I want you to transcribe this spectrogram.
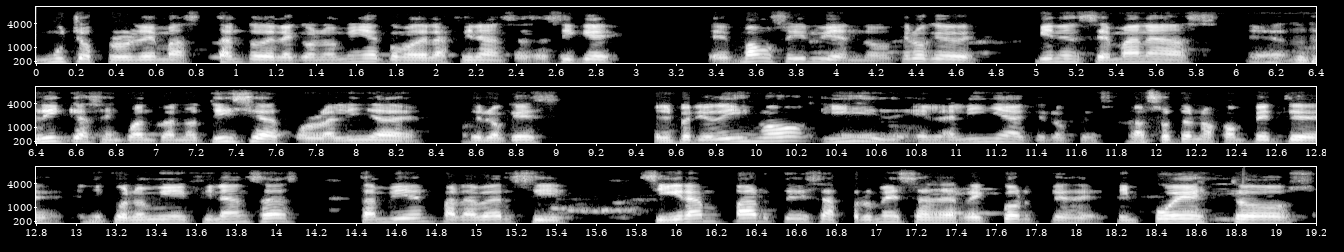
muchos problemas, tanto de la economía como de las finanzas. Así que eh, vamos a ir viendo. Creo que vienen semanas eh, ricas en cuanto a noticias por la línea de, lo que es el periodismo y en la línea que lo que a nosotros nos compete en economía y finanzas, también para ver si, si gran parte de esas promesas de recortes de, impuestos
